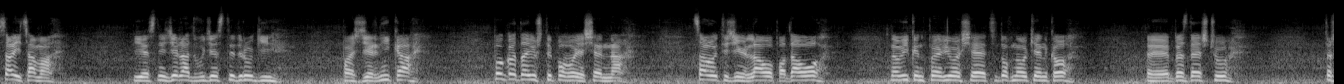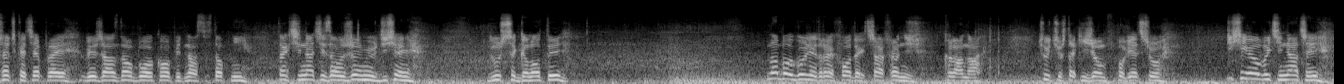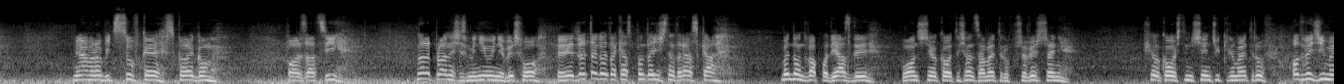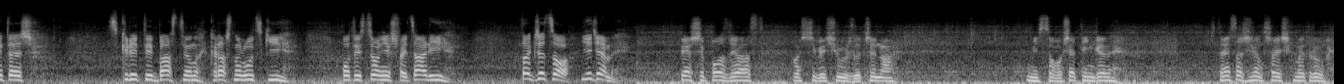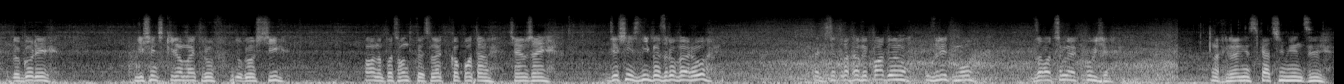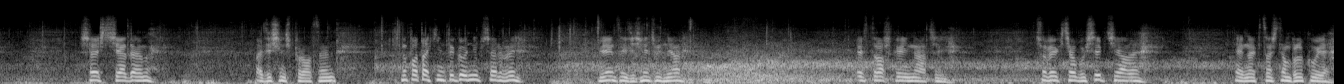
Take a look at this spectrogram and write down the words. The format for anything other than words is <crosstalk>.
Salicama. Jest niedziela 22 października. Pogoda już typowo jesienna. Cały tydzień lało, padało. Na weekend pojawiło się cudowne okienko e, bez deszczu. Troszeczkę cieplej. Wyjeżdżam znowu było około 15 stopni. Tak czy inaczej założyłem już dzisiaj dłuższe galoty. No bo ogólnie trochę chłodek, trzeba chronić kolana. Czuć już taki ziom w powietrzu. Dzisiaj miało być inaczej. Miałem robić sówkę z kolegą po Alzacji. No ale plany się zmieniły, nie wyszło. Yy, dlatego taka spontaniczna traska. Będą dwa podjazdy, łącznie około 1000 metrów przewyższeń, około 70 km. Odwiedzimy też skryty bastion krasnoludzki po tej stronie Szwajcarii. Także co, jedziemy. Pierwszy podjazd właściwie się już zaczyna. Miejscowość Ettingen. 466 metrów do góry, 10 km długości. O, na początku jest lekko, potem ciężej. 10 dni bez roweru, także trochę wypadłem z rytmu. Zobaczymy jak pójdzie. Nachylenie skacze między 6-7 a 10%. No po takim tygodniu przerwy, więcej 10 dniach, jest troszkę inaczej. Człowiek chciałby szybciej, ale jednak coś tam blokuje.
